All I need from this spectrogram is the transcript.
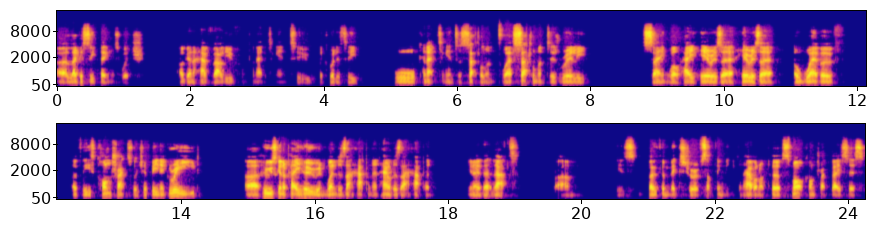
uh, legacy things which are going to have value from connecting into liquidity or connecting into settlement, where settlement is really saying, well, hey, here is a here is a, a web of of these contracts which have been agreed. Uh, who's going to pay who, and when does that happen, and how does that happen? You know that that um, is both a mixture of something that you can have on a per smart contract basis,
